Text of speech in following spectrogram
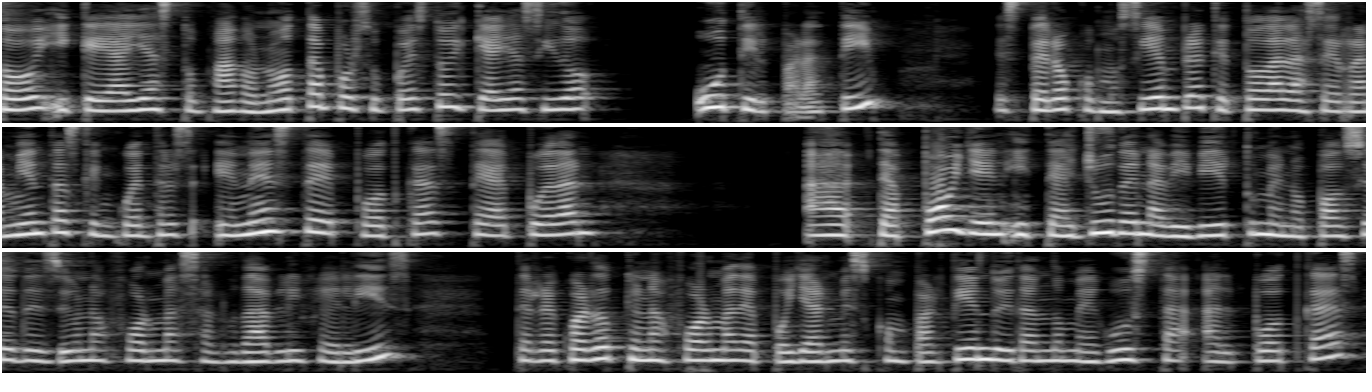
hoy y que hayas tomado nota, por supuesto, y que haya sido útil para ti. Espero, como siempre, que todas las herramientas que encuentres en este podcast te puedan, ah, te apoyen y te ayuden a vivir tu menopausia desde una forma saludable y feliz. Te recuerdo que una forma de apoyarme es compartiendo y dando me gusta al podcast.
